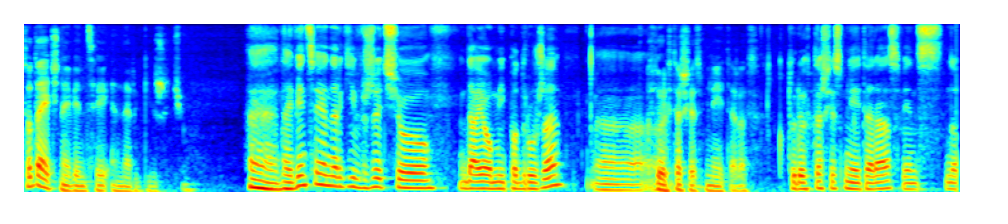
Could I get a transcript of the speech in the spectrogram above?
Co daje ci najwięcej energii w życiu? Ech, najwięcej energii w życiu dają mi podróże, e, Których też jest mniej teraz. których też jest mniej teraz, więc no,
